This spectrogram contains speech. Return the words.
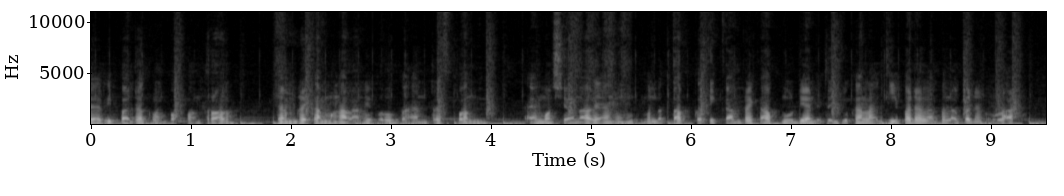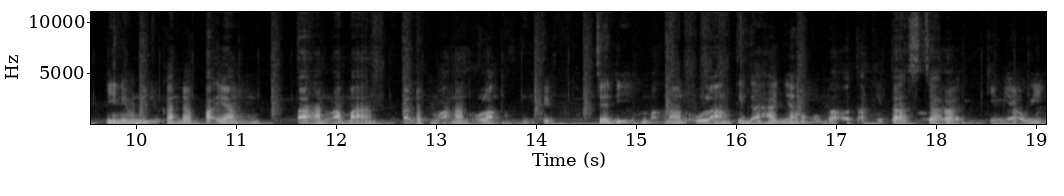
daripada kelompok kontrol dan mereka mengalami perubahan respon emosional yang menetap ketika mereka kemudian ditunjukkan lagi pada laba-laba dan ular. Ini menunjukkan dampak yang tahan lama pada pemaknaan ulang kognitif. Jadi, pemaknaan ulang tidak hanya mengubah otak kita secara kimiawi,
